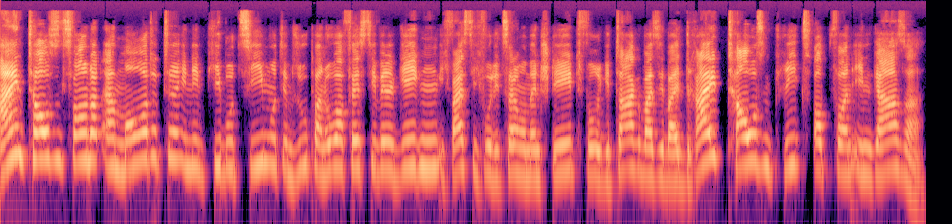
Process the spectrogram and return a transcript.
1200 Ermordete in den Kibbuzim und dem Supernova Festival gegen, ich weiß nicht, wo die Zahl im Moment steht, vorige Tage war sie bei 3000 Kriegsopfern in Gaza.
